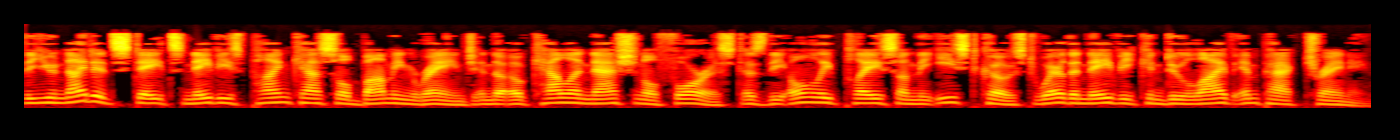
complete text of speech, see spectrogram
The United States Navy's Pinecastle bombing range in the Ocala National Forest is the only place on the East Coast where the Navy can do live impact training.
